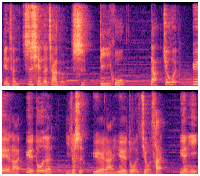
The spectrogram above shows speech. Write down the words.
变成之前的价格是低估，那就会越来越多人，也就是越来越多韭菜。愿意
